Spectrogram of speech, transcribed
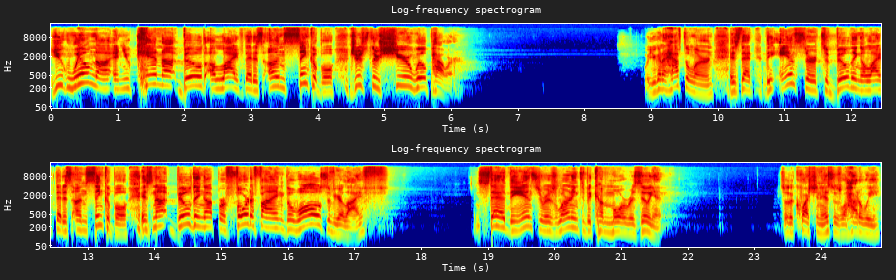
you will not and you cannot build a life that is unsinkable just through sheer willpower. What you're going to have to learn is that the answer to building a life that is unsinkable is not building up or fortifying the walls of your life. Instead, the answer is learning to become more resilient. So the question is, is well, how do we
